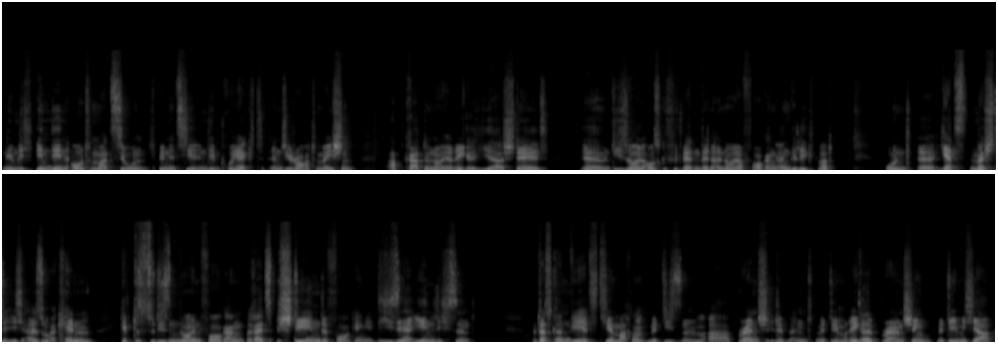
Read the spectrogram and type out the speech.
nämlich in den Automationen. Ich bin jetzt hier in dem Projekt in Jira Automation, habe gerade eine neue Regel hier erstellt äh, die soll ausgeführt werden, wenn ein neuer Vorgang angelegt wird. Und äh, jetzt möchte ich also erkennen, gibt es zu diesem neuen Vorgang bereits bestehende Vorgänge, die sehr ähnlich sind. Und das können wir jetzt hier machen mit diesem äh, Branch-Element, mit dem Regel-Branching, mit dem ich ja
